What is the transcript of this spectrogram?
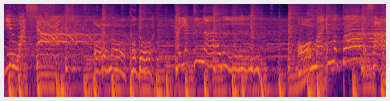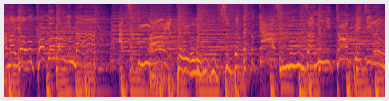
You わっしゃ俺の鼓動速くなる。お前もたださまよう心今熱く燃えてる。全て溶かす無残に飛び散る。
